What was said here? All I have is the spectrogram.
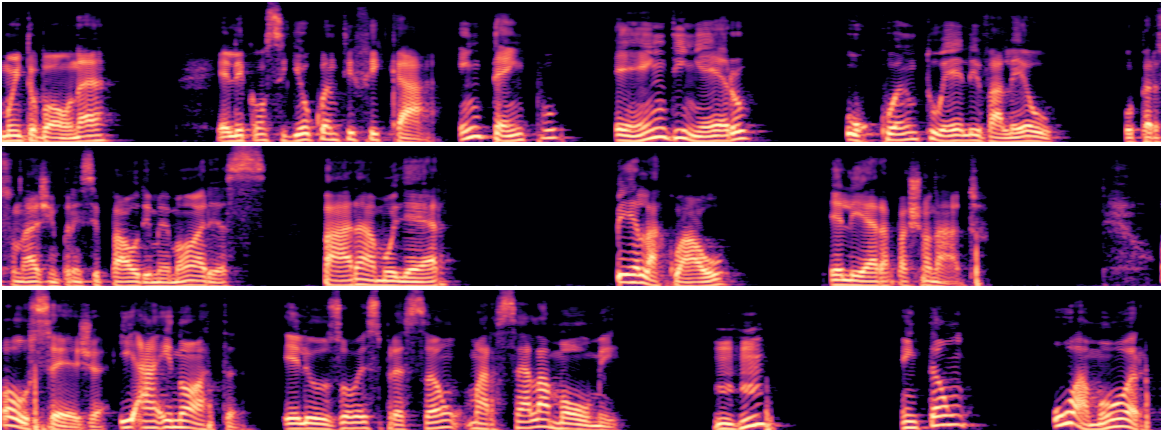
Muito bom, né? Ele conseguiu quantificar em tempo e em dinheiro o quanto ele valeu o personagem principal de Memórias, para a mulher pela qual ele era apaixonado. Ou seja, e, ah, nota, ele usou a expressão Marcela amou-me. Uhum. Então, o amor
